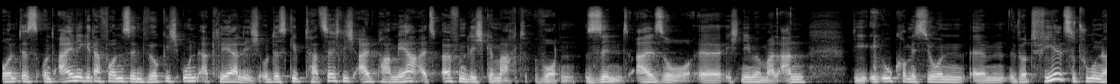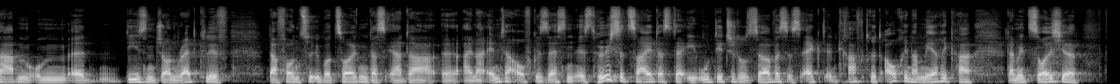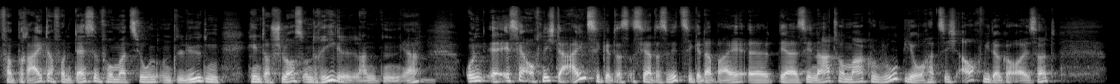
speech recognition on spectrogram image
und, es, und einige davon sind wirklich unerklärlich. Und es gibt tatsächlich ein paar mehr, als öffentlich gemacht worden sind. Also, äh, ich nehme mal an, die EU-Kommission ähm, wird viel zu tun haben, um äh, diesen John Radcliffe davon zu überzeugen, dass er da äh, einer Ente aufgesessen ist. Höchste Zeit, dass der EU Digital Services Act in Kraft tritt, auch in Amerika, damit solche Verbreiter von Desinformation und Lügen hinter Schloss und Riegel landen. Ja? Und er ist ja auch nicht der Einzige, das ist ja das Witzige dabei. Äh, der Senator Marco Rubio hat sich auch wieder geäußert.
